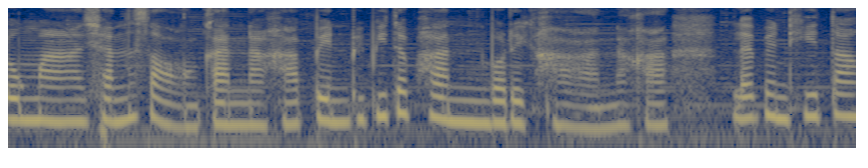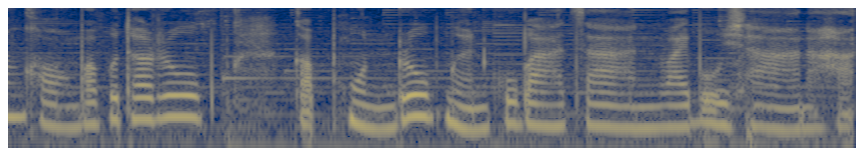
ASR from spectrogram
ลงมาชั้นสองกันนะคะ เป็นพิพิธภัณฑ์บริขารนะคะ และเป็นที่ตั้งของพระพุทธรูปกับหุ่นรูปเหมือนครูบาอาจารย์ไว้บูชานะคะ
